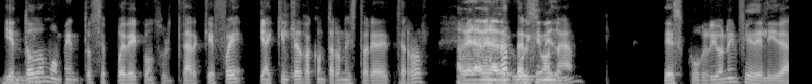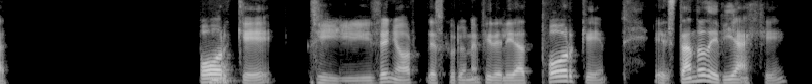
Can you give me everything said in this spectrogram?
y en todo momento se puede consultar qué fue. Y aquí les voy a contar una historia de terror. A ver, a ver, a Una ver, uy, qué miedo. persona descubrió una infidelidad porque, sí, señor, descubrió una infidelidad porque estando de viaje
